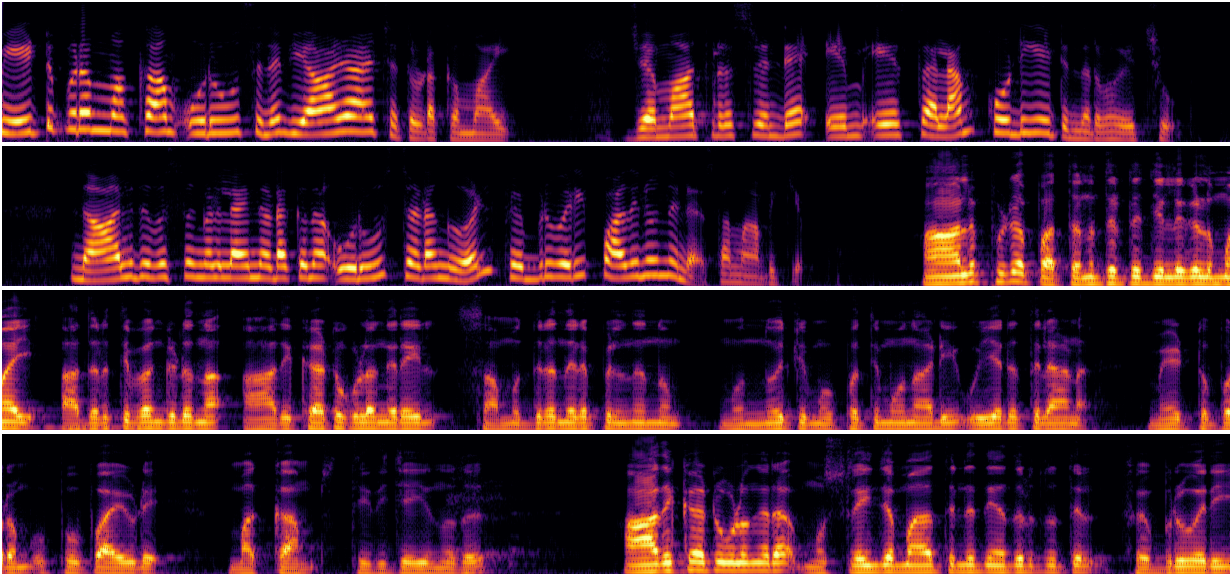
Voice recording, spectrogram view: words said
മേട്ടുപുറം മക്കാം ഉറൂസിന് വ്യാഴാഴ്ച തുടക്കമായി. ജമാഅത്ത് പ്രസിഡന്റ് എം എ സലാം കൊടിയേറ്റ് നിർവഹിച്ചു. നാല് ദിവസങ്ങളിലായി നടക്കുന്ന ഉറൂസ് ചടങ്ങുകൾ ഫെബ്രുവരി പതിനൊന്നിന് സമാപിക്കും. ആലപ്പുഴ പത്തനംതിട്ട ജില്ലകളുമായി അതിർത്തി പങ്കിടുന്ന ആദിക്കാട്ടുകുളങ്ങരയിൽ സമുദ്രനിരപ്പിൽ നിന്നും മുന്നൂറ്റി മുപ്പത്തിമൂന്ന് അടി ഉയരത്തിലാണ് മേട്ടുപുറം ഉപ്പുപ്പായുടെ മക്കാം സ്ഥിതി ചെയ്യുന്നത്. ആദിക്കാട്ടുകുളങ്ങര മുസ്ലിം ജമാഅത്തിന്റെ നേതൃത്വത്തിൽ ഫെബ്രുവരി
